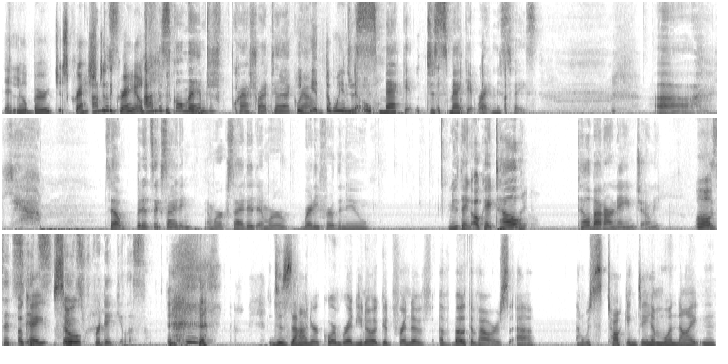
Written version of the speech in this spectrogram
that little bird just crashed I'm to just, the ground I'm just gonna let him just crash right to that He ground. hit the window. Just smack it. Just smack it right in his face. Uh yeah. So, but it's exciting, and we're excited, and we're ready for the new new thing. Okay, tell tell about our name, Joni. Well, it's okay, it's, so it's ridiculous. designer cornbread, you know, a good friend of of both of ours. Uh, I was talking to him one night, and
